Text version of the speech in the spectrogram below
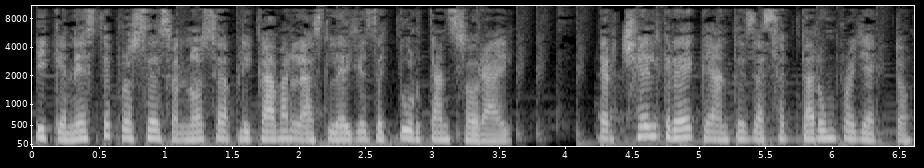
y que en este proceso no se aplicaban las leyes de Turkan Soray. Erchel cree que antes de aceptar un proyecto,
